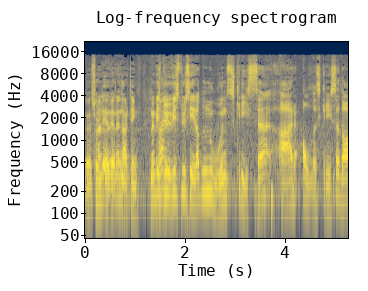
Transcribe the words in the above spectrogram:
Eh, så men, ledigheten men, er ting. Men hvis du, hvis du, sier at noens krise er alles krise, da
